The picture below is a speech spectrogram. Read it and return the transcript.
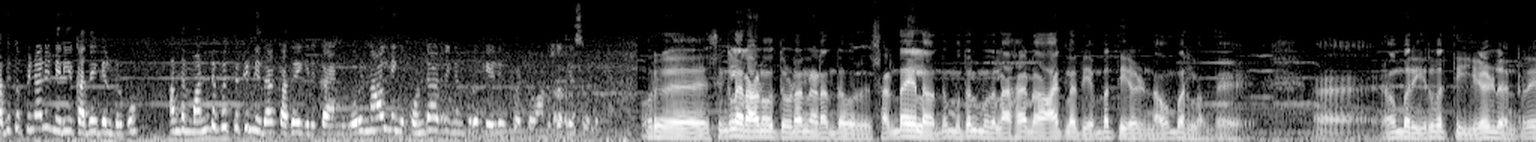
அதுக்கு பின்னாடி நிறைய கதைகள் இருக்கும். அந்த மண்டபத்துக்குன்னு ஏதாவது கதை இருக்கா? ஒரு நாள் நீங்க கொண்டாடுறீங்கன்னு கூட கேள்விப்பட்டோம். அதை பத்தியே சொல்லுங்க. ஒரு சிங்கள இராணுவத்துடன் நடந்த ஒரு சண்டையில் வந்து முதல் முதலாக ஆயிரத்தி தொள்ளாயிரத்தி எண்பத்தி ஏழு நவம்பரில் வந்து நவம்பர் இருபத்தி ஏழு அன்று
